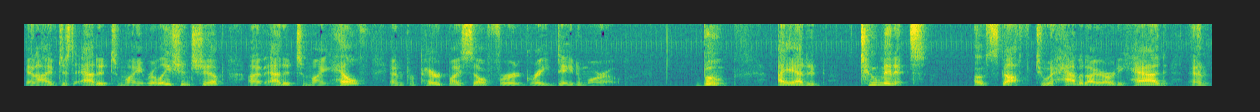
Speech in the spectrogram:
and I've just added to my relationship. I've added to my health and prepared myself for a great day tomorrow. Boom! I added two minutes of stuff to a habit I already had, and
